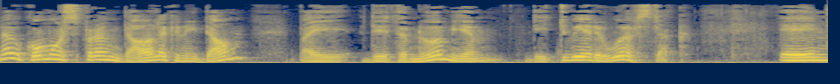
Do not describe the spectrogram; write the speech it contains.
Nou kom ons spring dadelik in die dam by Deuteronomium die tweede hoofstuk. En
